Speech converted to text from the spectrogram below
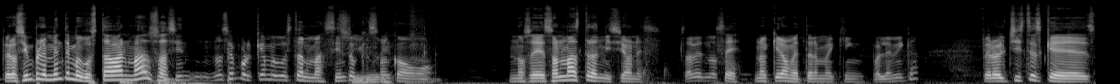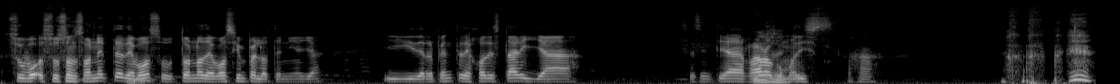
pero simplemente me gustaban más, o sea, no sé por qué me gustan más, siento Sí, que son güey. como No sé, son más transmisiones. ¿Sabes? No sé. No quiero meterme aquí en polémica. Pero el chiste es que su, su sonsonete de voz, su tono de voz siempre lo tenía ya. Y de repente dejó de estar y ya se sentía raro, como dices. Ajá.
